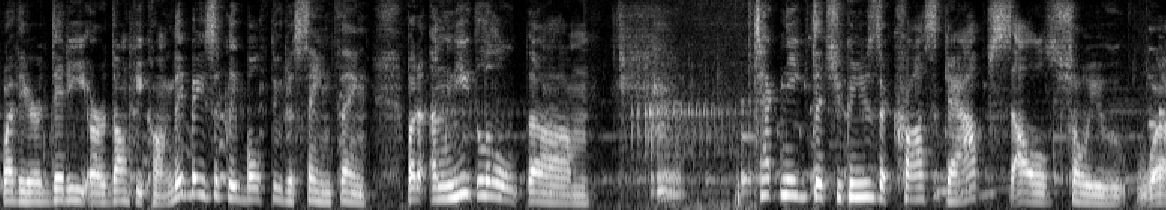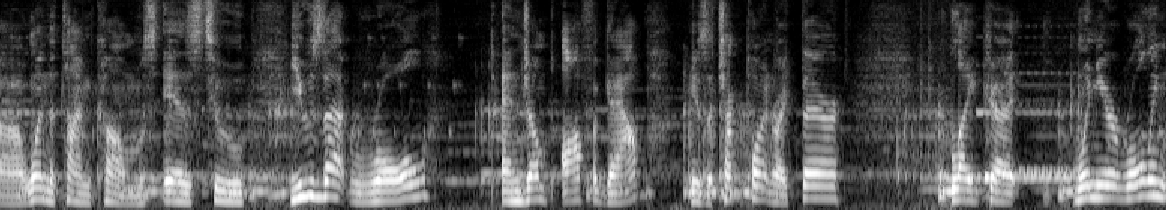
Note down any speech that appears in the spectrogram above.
whether you're Diddy or Donkey Kong. They basically both do the same thing, but a neat little um, technique that you can use to cross gaps, I'll show you uh, when the time comes, is to use that roll and jump off a gap. Here's a checkpoint right there. Like, uh, when you're rolling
